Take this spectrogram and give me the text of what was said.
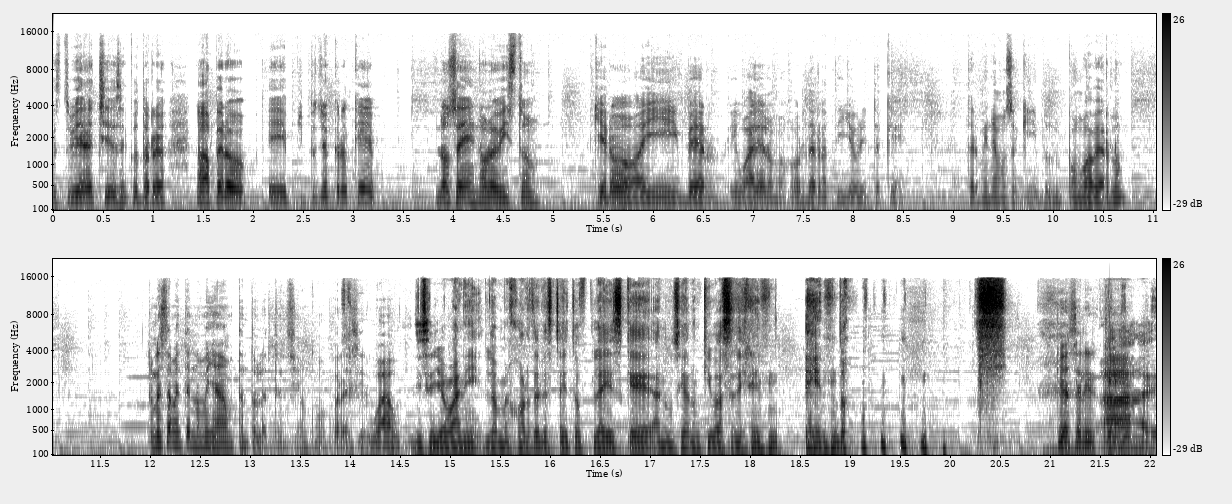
Estuviera chido ese cotorreo. No, pero eh, pues yo creo que. No sé, no lo he visto. Quiero ahí ver igual y a lo mejor de ratillo ahorita que terminemos aquí, pues me pongo a verlo. Honestamente no me llama tanto la atención como para decir, wow. Dice Giovanni, lo mejor del State of Play es que anunciaron que iba a salir en Nintendo. Que va a salir que. Ay,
